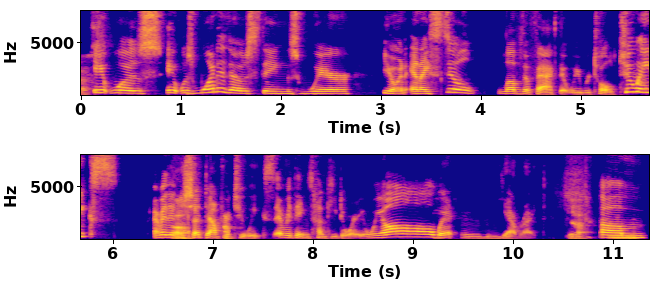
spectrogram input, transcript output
yes. it was it was one of those things where you know, and, and I still love the fact that we were told two weeks, everything was Oh. shut down for two weeks, everything's hunky dory, and we all went, "Mhm, yeah, right. Yeah. Um,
